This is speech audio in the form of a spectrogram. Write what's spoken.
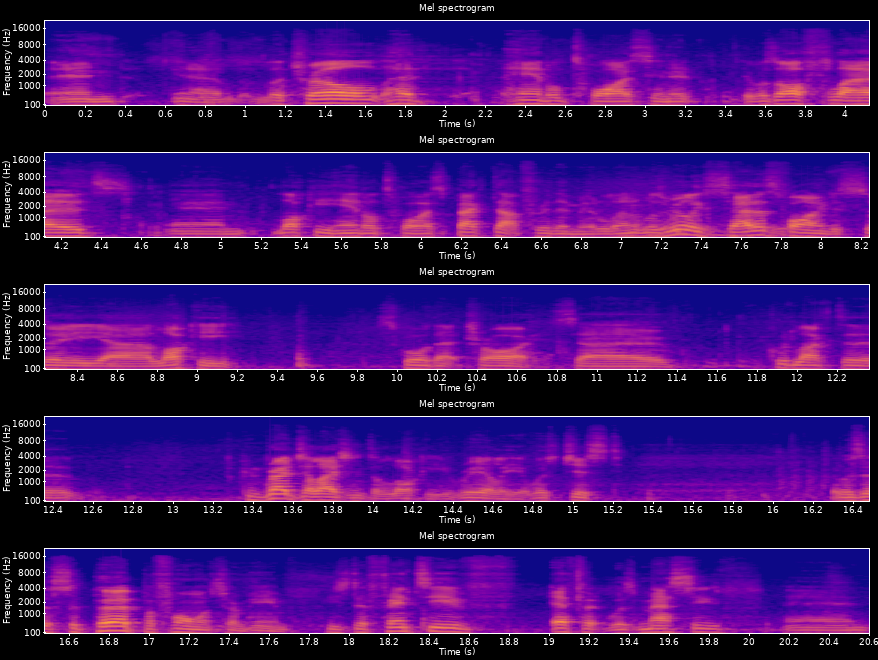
And, you know, Latrell had handled twice in it. It was offloads, and Lockie handled twice, backed up through the middle. And it was really satisfying to see uh, Lockie score that try. So good luck to, congratulations to Lockie, really. It was just, it was a superb performance from him. His defensive effort was massive, and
